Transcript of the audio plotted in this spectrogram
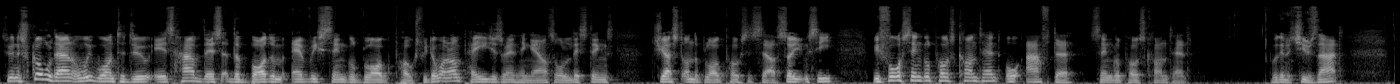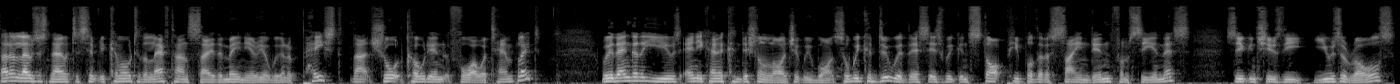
So we're going to scroll down. All we want to do is have this at the bottom every single blog post. We don't want it on pages or anything else or listings, just on the blog post itself. So you can see before single post content or after single post content. We're going to choose that. That allows us now to simply come over to the left hand side of the main area. We're going to paste that short code in for our template. We're then going to use any kind of conditional logic we want. So what we could do with this is we can stop people that are signed in from seeing this. So you can choose the user roles.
